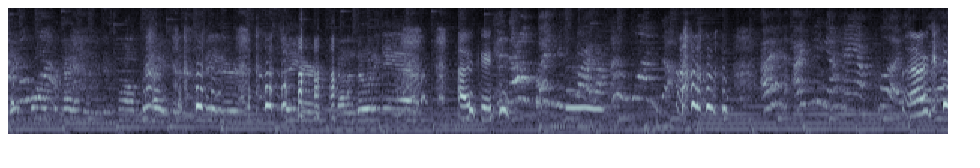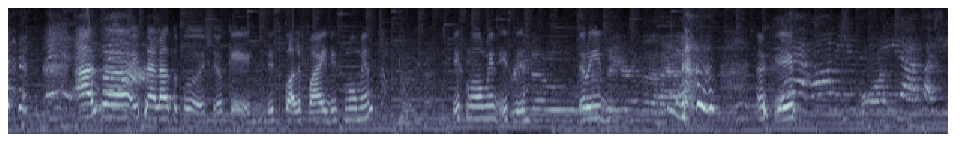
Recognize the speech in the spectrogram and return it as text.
Disqualification. Disqualification. disqualification. Cheater. Cheater. Gotta do it again. Okay. don't put this spider. No. I, I think you have push. Okay. Ah, also, it's not allowed to push. Okay. Disqualify this moment. This moment is the. Read. Cheater in the house. okay. Yeah, mommy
